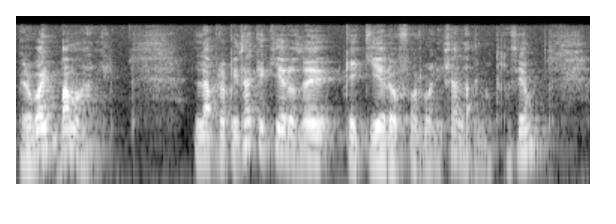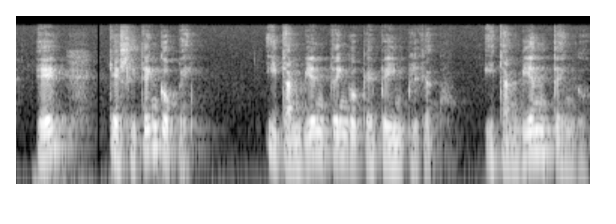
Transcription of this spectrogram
Pero bueno, vamos a leer. La propiedad que quiero, que quiero formalizar, la demostración, es que si tengo P y también tengo que P implica Q y también tengo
